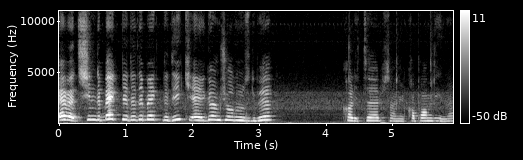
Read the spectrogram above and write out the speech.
Evet şimdi bekle dedi bekledik. Ee, görmüş olduğunuz gibi kalite bir saniye kapandı yine.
